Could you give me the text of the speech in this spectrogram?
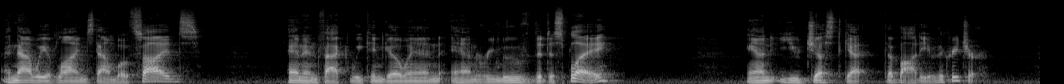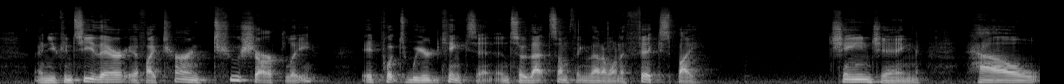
And now we have lines down both sides. And in fact, we can go in and remove the display and you just get the body of the creature. And you can see there, if I turn too sharply, it puts weird kinks in. And so that's something that I want to fix by changing how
